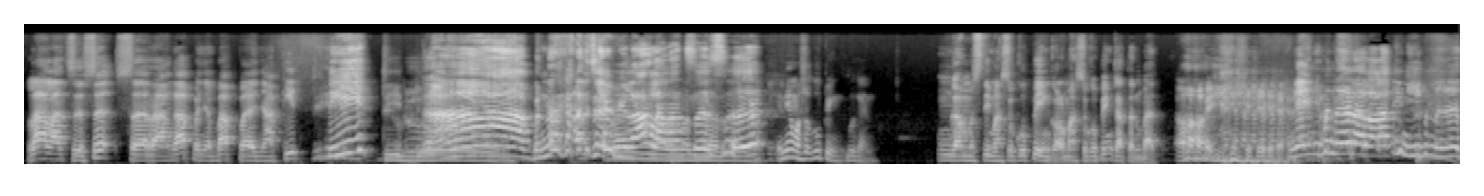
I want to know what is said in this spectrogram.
Lalat sese serangga penyebab penyakit tid. Tidur. Ah, bener kan saya bilang Bener, lalat bener, sese. bener. Ini yang masuk kuping, bukan? Enggak mesti masuk kuping. Kalau masuk kuping cotton bud. Oh iya. Enggak ini bener, lalat ini bener.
